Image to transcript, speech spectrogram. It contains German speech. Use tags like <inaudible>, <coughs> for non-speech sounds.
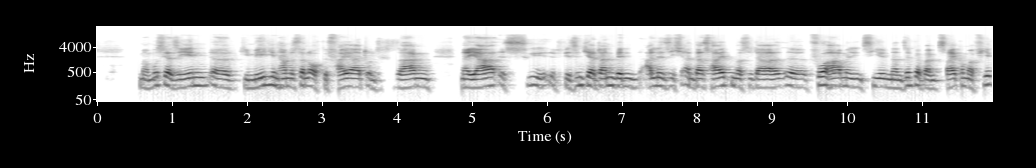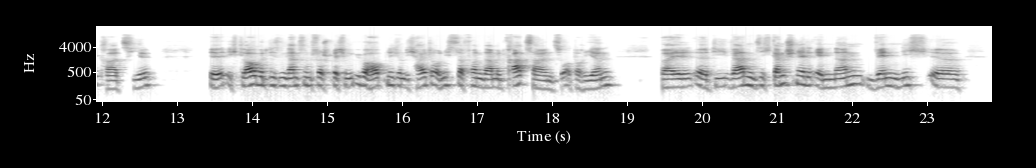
Man muss ja sehen, äh, die Medien haben es dann auch gefeiert und sagen, naja, wir sind ja dann, wenn alle sich an das halten, was sie da äh, vorhaben in den Zielen, dann sind wir beim 2,4 Grad Ziel. Ich glaube diesen ganzen Versprechungen überhaupt nicht und ich halte auch nichts davon, damit Gradzahlen zu operieren, weil die werden sich ganz schnell ändern, wenn nicht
